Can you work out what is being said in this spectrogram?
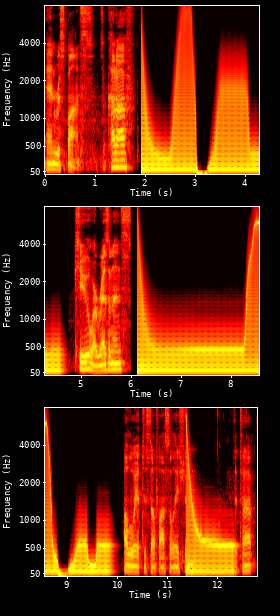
and response. So cutoff, Q or resonance, all the way up to self oscillation at the top.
